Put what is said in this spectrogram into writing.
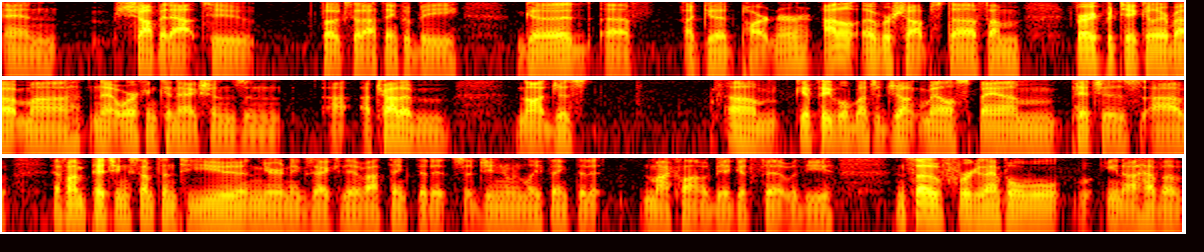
and shop it out to folks that I think would be good, uh, a good partner. I don't overshop stuff. I'm very particular about my network and connections, and I, I try to not just um, give people a bunch of junk mail spam pitches. I, if I'm pitching something to you and you're an executive, I think that it's I genuinely think that it, my client would be a good fit with you. And so, for example, we'll you know I have a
